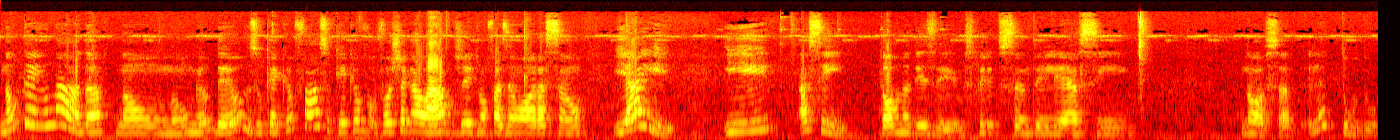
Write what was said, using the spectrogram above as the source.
não tenho nada. Não, não, meu Deus, o que é que eu faço? O que é que eu vou vou chegar lá, gente, vamos fazer uma oração. E aí? E assim, torno a dizer, o Espírito Santo ele é assim, nossa, ele é tudo,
